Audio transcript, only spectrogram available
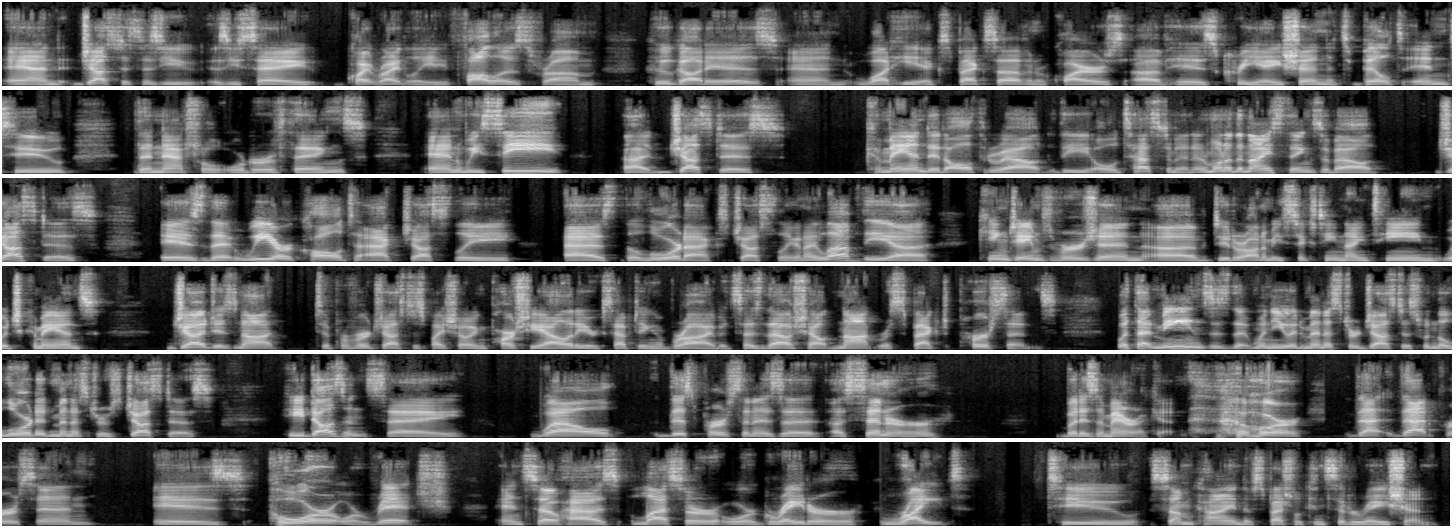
And justice, as you as you say quite rightly, follows from who God is and what He expects of and requires of His creation. It's built into the natural order of things, and we see uh, justice commanded all throughout the Old Testament. And one of the nice things about justice is that we are called to act justly as the Lord acts justly. And I love the uh, King James version of Deuteronomy 16:19, which commands judges not to pervert justice by showing partiality or accepting a bribe. It says, "Thou shalt not respect persons." What that means is that when you administer justice, when the Lord administers justice, He doesn't say, "Well, this person is a, a sinner, but is American," or that that person is poor or rich and so has lesser or greater right to some kind of special consideration.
